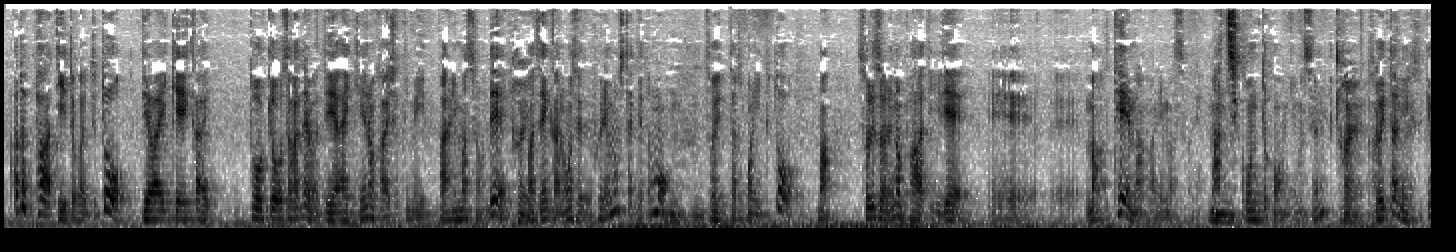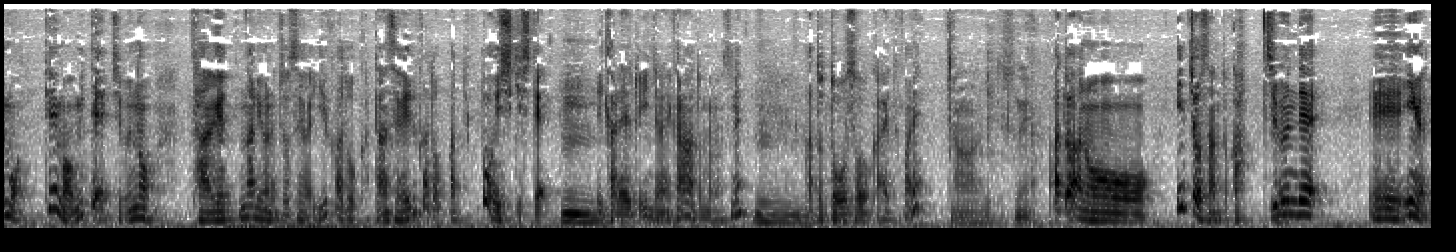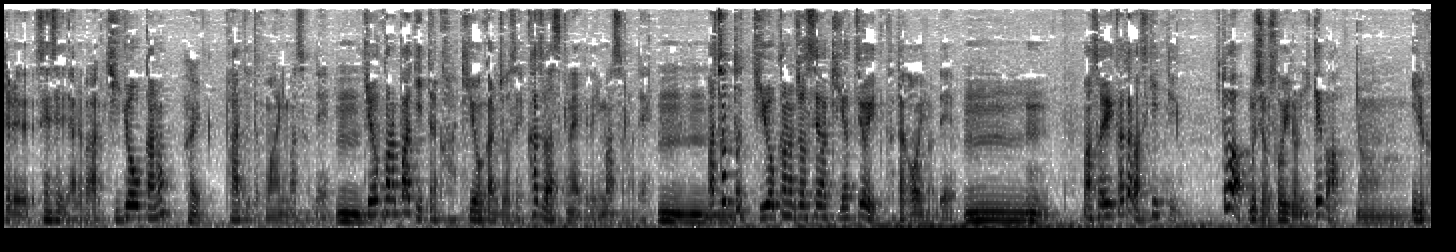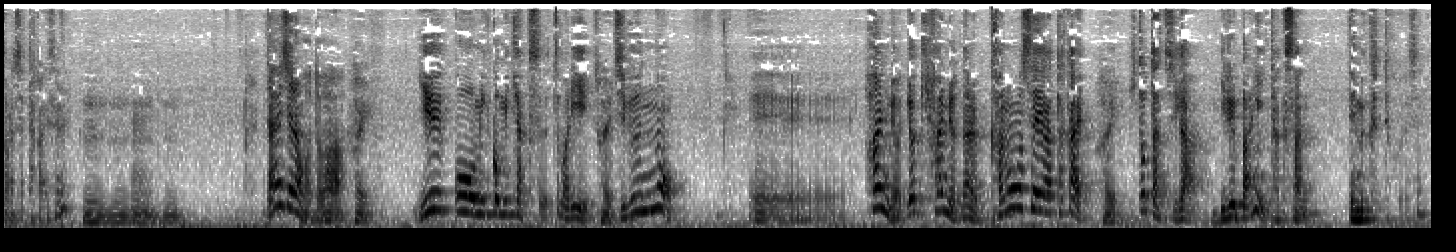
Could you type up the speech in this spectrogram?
あとパーティーとか行くと、出会い系会、東京、大阪であれば出会い系の会社って今いっぱいありますので、はいまあ、前回の音声で触れましたけども、うんうんそういったところに行くと、まあ、それぞれのパーティーで、えーえーまあ、テーマがありますよね。マチコンとかもありますよね。はいはいそういったのに行くときも、テーマを見て自分のターゲットになるような女性がいるかどうか、男性がいるかどうかっていうことを意識してうん行かれるといいんじゃないかなと思いますね。うんあと同窓会とかね。ああ、いいですね。あとは、あのー院長さんとか、自分で、えー、院をやってる先生であれば、起業家のはい。パーティーとかもありますので、うん起業家のパーティー行ったら起業家の女性、数は少ないけどいますので、うんうん。まあちょっと起業家の女性は気が強い方が多いので、うー。うんんまあそういう方が好きっていう人は、むしろそういうのに行けば。いる可能性が高いですよね。うんうんうん大事なことは、うん。はい。有効見込み客数、つまり、はい自分の、えー、伴侶、良き伴侶となる可能性が高い人たちがいる場にたくさん出向くってことですね。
